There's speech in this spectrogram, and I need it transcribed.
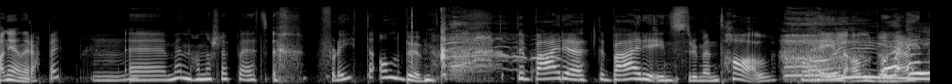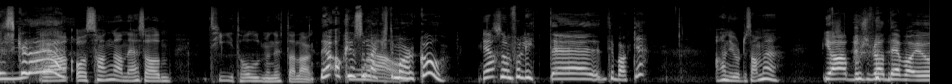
han er en rapper, eh, men han har sluppet et fløytealbum. Det bærer, det bærer instrumental på hele albumet. jeg elsker det! Ja, og sangene er sånn 10-12 minutter lang. Det er akkurat som Wow. Mac DeMarco, Ja. som får litt eh, tilbake. Han gjorde det samme? Ja, bortsett fra det var jo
